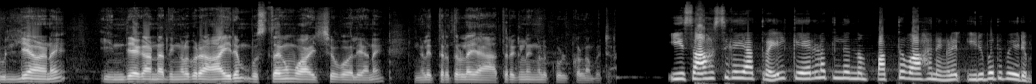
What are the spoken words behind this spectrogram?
തുല്യമാണ് ഇന്ത്യ കാണുന്നത് നിങ്ങൾക്കൊരു ആയിരം പുസ്തകം വായിച്ച പോലെയാണ്. നിങ്ങൾ ഇത്തരത്തിലുള്ള യാത്രകൾ നിങ്ങൾക്ക് ഉൾക്കൊള്ളാൻ പറ്റും ഈ സാഹസിക യാത്രയിൽ കേരളത്തിൽ നിന്നും പത്ത് വാഹനങ്ങളിൽ ഇരുപത് പേരും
